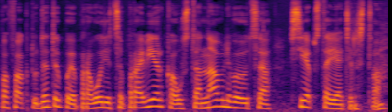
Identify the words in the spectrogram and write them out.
По факту ДТП проводится проверка, устанавливаются все обстоятельства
